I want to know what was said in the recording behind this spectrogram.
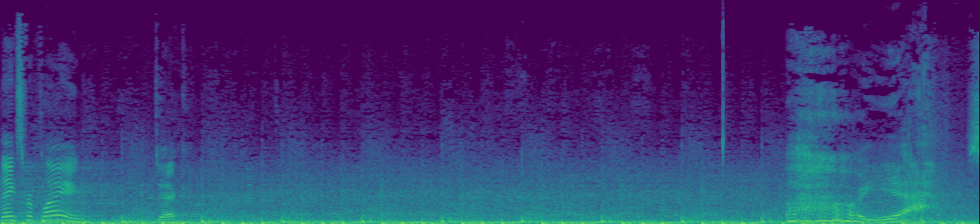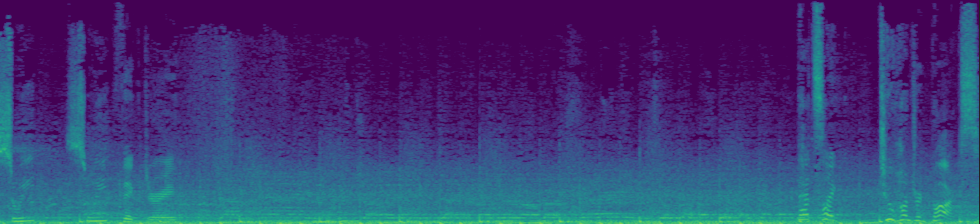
Thanks for playing, Dick. Oh, yeah. Sweet, sweet victory. That's like 200 bucks.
